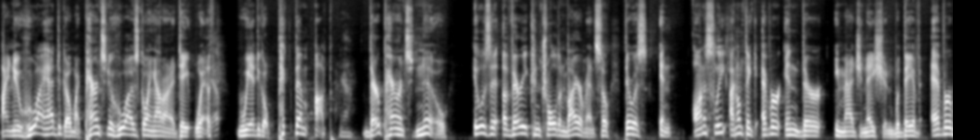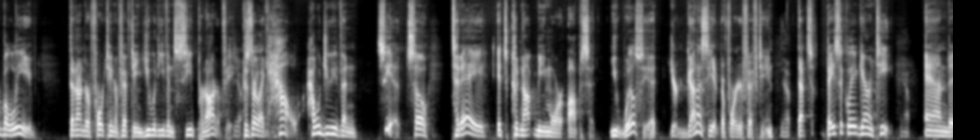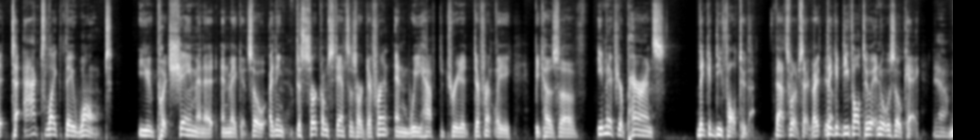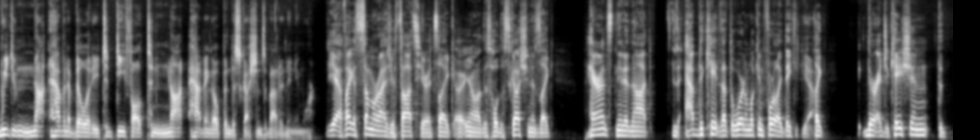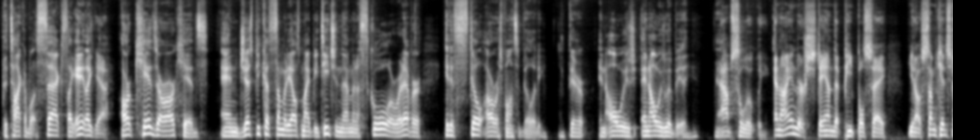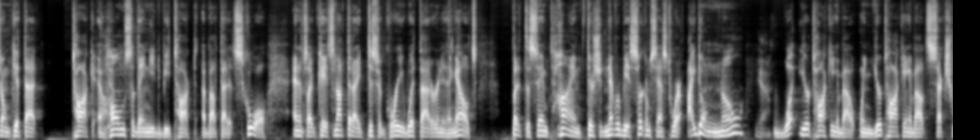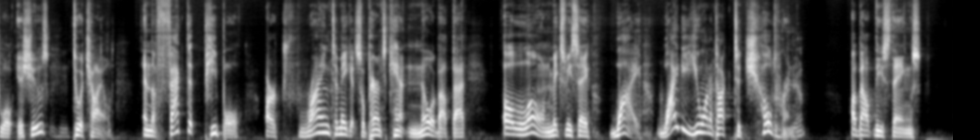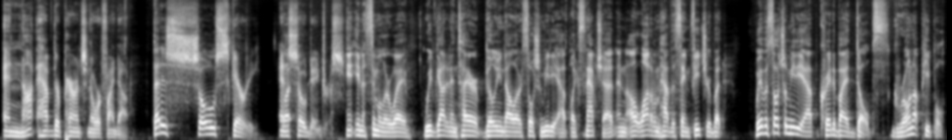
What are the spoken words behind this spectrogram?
I knew who I had to go. My parents knew who I was going out on a date with. Yep. We had to go pick them up. Yeah. Their parents knew. It was a, a very controlled environment. So there was, and honestly, I don't think ever in their imagination would they have ever believed that under 14 or 15 you would even see pornography because they're like, how? How would you even see it? So today, it could not be more opposite. You will see it. You're going to see it before you're 15. Yep. That's basically a guarantee. Yep. And to act like they won't, you put shame in it and make it. So I think the circumstances are different and we have to treat it differently because of even if your parents, they could default to that. That's what I'm saying, right? They could default to it and it was okay. Yeah. We do not have an ability to default to not having open discussions about it anymore. Yeah, if I could summarize your thoughts here, it's like uh, you know this whole discussion is like parents need to not is abdicate. Is that the word I'm looking for? Like they Yeah. like their education, the, the talk about sex, like any like Yeah. our kids are our kids, and just because somebody else might be teaching them in a school or whatever, it is still our responsibility. Like they're and always and always would be. Absolutely. And I understand that people say, you know, some kids don't get that talk at home, so they need to be talked about that at school. And it's like, okay, it's not that I disagree with that or anything else, but at the same time, there should never be a circumstance to where I don't know Yeah. what you're talking about when you're talking about sexual issues mm-hmm. to a child. And the fact that people are trying to make it so parents can't know about that alone makes me say, why? Why do you want to talk to children Yep. about these things and not have their parents know or find out? That is so scary and What- so dangerous. In, in a similar way, we've got an entire billion dollar social media app like Snapchat, and a lot of them have the same feature, but we have a social media app created by adults, grown up people,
